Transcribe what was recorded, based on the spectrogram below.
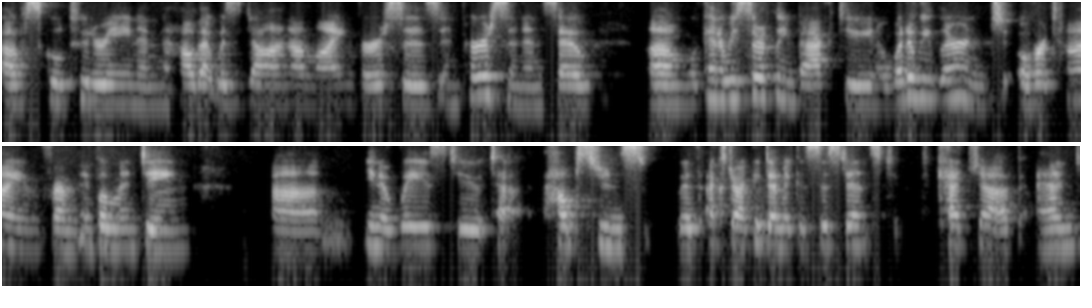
of school tutoring and how that was done online versus in person. And so. Um, we're kind of recircling back to, you know, what have we learned over time from implementing um, you know, ways to, to help students with extra academic assistance to, to catch up. And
